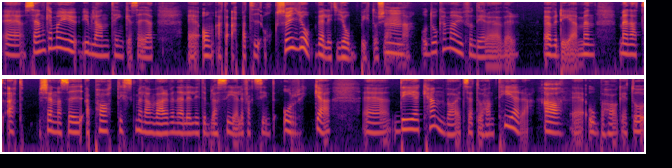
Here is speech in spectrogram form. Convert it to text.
Eh, sen kan man ju ibland tänka sig att, eh, om att apati också är jobb, väldigt jobbigt att känna. Mm. Och då kan man ju fundera över, över det. Men, men att, att känna sig apatisk mellan varven eller lite blasé eller faktiskt inte orka. Eh, det kan vara ett sätt att hantera Ja. eh, obehaget. Och,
